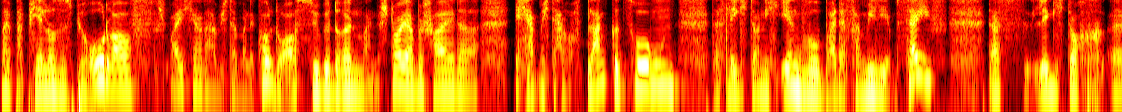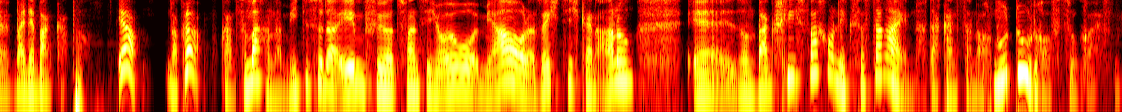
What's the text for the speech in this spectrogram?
mein papierloses Büro drauf speichere, da habe ich da meine Kontoauszüge drin, meine Steuerbescheide, ich habe mich darauf blank gezogen, das lege ich doch nicht irgendwo bei der Familie im Safe, das lege ich doch äh, bei der Bank ab. Ja, na klar, kannst du machen. Dann mietest du da eben für 20 Euro im Jahr oder 60, keine Ahnung, äh, so ein Bankschließfach und legst das da rein. Da kannst dann auch nur du drauf zugreifen.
